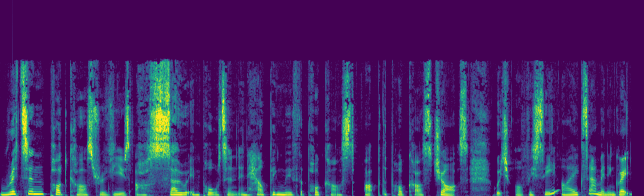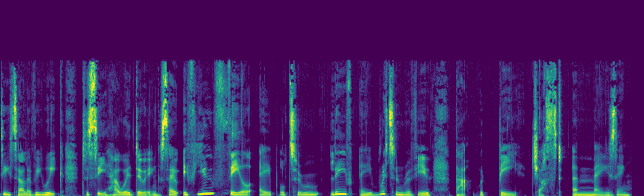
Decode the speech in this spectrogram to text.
Written podcast reviews are so important in helping move the podcast up the podcast charts, which obviously I examine in great detail every week to see how we're doing. So if you feel able to leave a written review, that would be just amazing.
